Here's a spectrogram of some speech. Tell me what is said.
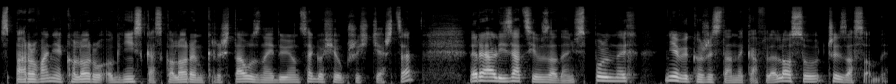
sparowanie koloru ogniska z kolorem kryształu znajdującego się przy ścieżce, realizację zadań wspólnych, niewykorzystane kafle losu czy zasoby.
